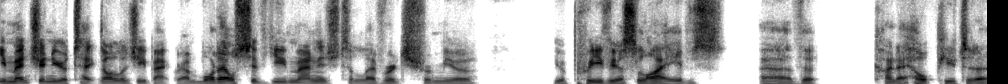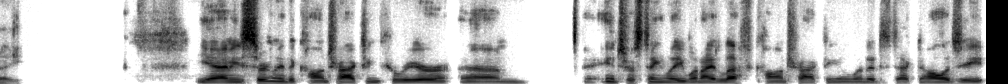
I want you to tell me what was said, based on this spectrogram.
you mentioned your technology background. What else have you managed to leverage from your your previous lives uh, that kind of help you today? Yeah, I mean, certainly the contracting career. Um, interestingly, when I left contracting and went into technology,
